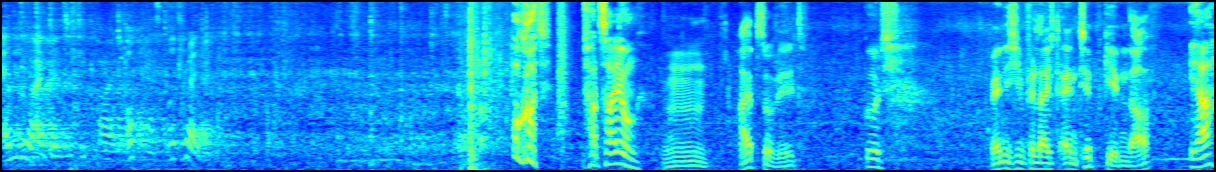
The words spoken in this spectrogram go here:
and your identity card or passport ready. Oh Gott, Verzeihung. Halb so wild. Gut. Wenn ich Ihnen vielleicht einen Tipp geben darf, Ja,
